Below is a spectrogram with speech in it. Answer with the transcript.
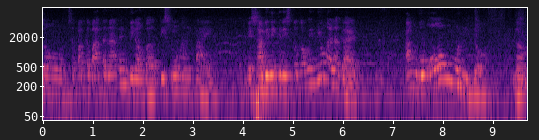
So, sa pagkabata natin, binabautismuhan tayo. May sabi ni Kristo, gawin niyong alagad ang buong mundo no?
